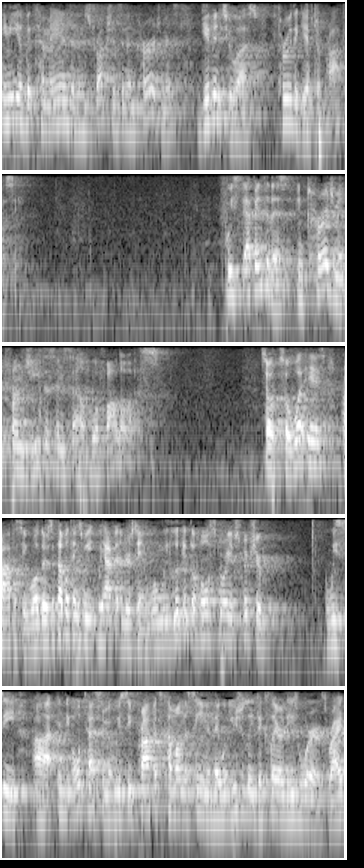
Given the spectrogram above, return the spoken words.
any of the commands and instructions and encouragements given to us through the gift of prophecy. If we step into this, encouragement from Jesus himself will follow us. So, so what is prophecy? Well, there's a couple things we, we have to understand. When we look at the whole story of Scripture, we see uh, in the Old Testament, we see prophets come on the scene and they would usually declare these words, right?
